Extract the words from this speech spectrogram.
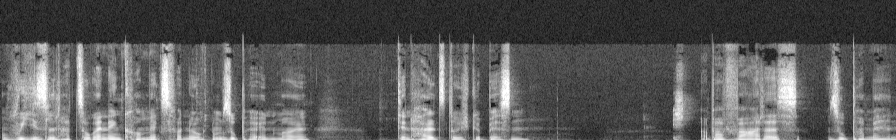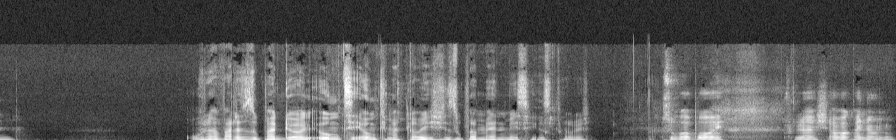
Weasel hat sogar in den Comics von irgendeinem Superhelden mal den Hals durchgebissen. Ich- Aber war das Superman? Oder war das Supergirl? Irgend, irgendjemand, glaube ich, Superman-mäßiges, glaube ich. Superboy. Vielleicht, aber keine Ahnung.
